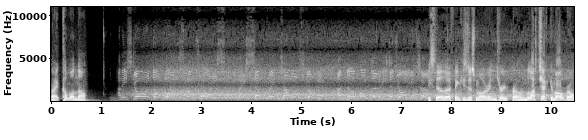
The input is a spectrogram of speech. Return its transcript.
Right, come on now. And he scored not once but twice. They simply cannot stop him. And no wonder he's enjoying himself. He still don't think he's just more injury prone. We'll have to check him out, bro.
